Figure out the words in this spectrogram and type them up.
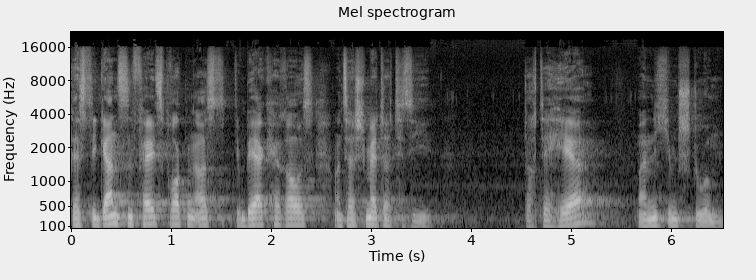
riss die ganzen Felsbrocken aus dem Berg heraus und zerschmetterte sie. Doch der Herr war nicht im Sturm.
